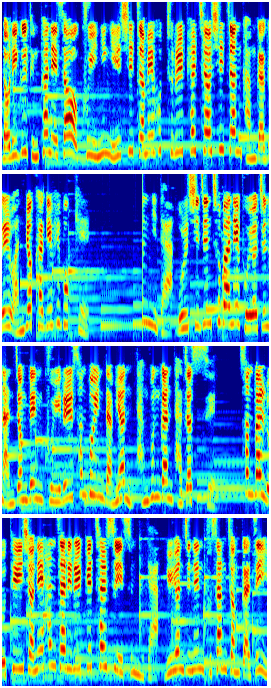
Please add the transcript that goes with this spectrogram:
너리그 등판에서 9이닝 1실점의 호투를 펼쳐 실전 감각을 완벽하게 회복해 습니다. 올 시즌 초반에 보여준 안정된 9위를 선보인다면 당분간 다저스 선발 로테이션의 한 자리를 꿰찰 수 있습니다. 류현진은 부상 전까지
